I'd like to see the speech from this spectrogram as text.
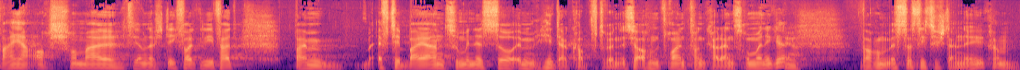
war ja auch schon mal, Sie haben das Stichwort geliefert, beim FC Bayern zumindest so im Hinterkopf drin. Ist ja auch ein Freund von Karl-Heinz Rummenigge. Ja. Warum ist das nicht zustande gekommen?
